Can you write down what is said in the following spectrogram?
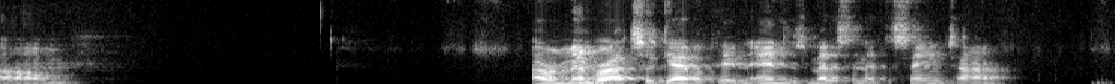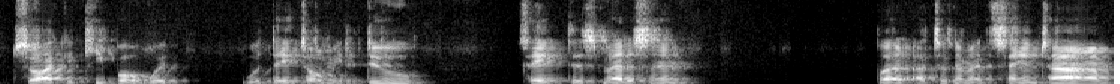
Um, I remember I took gabapentin and this medicine at the same time so I could keep up with what they told me to do, take this medicine. But I took them at the same time.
